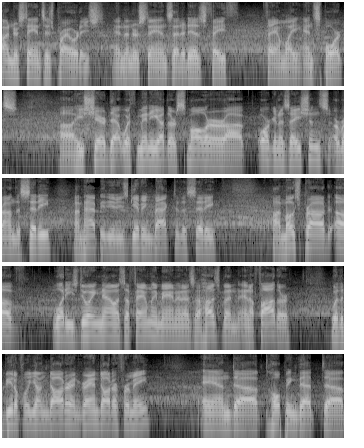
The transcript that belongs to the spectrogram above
understands his priorities and understands that it is faith, family, and sports. Uh, he shared that with many other smaller uh, organizations around the city. I'm happy that he's giving back to the city. I'm most proud of what he's doing now as a family man and as a husband and a father with a beautiful young daughter and granddaughter for me. And uh, hoping that uh,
